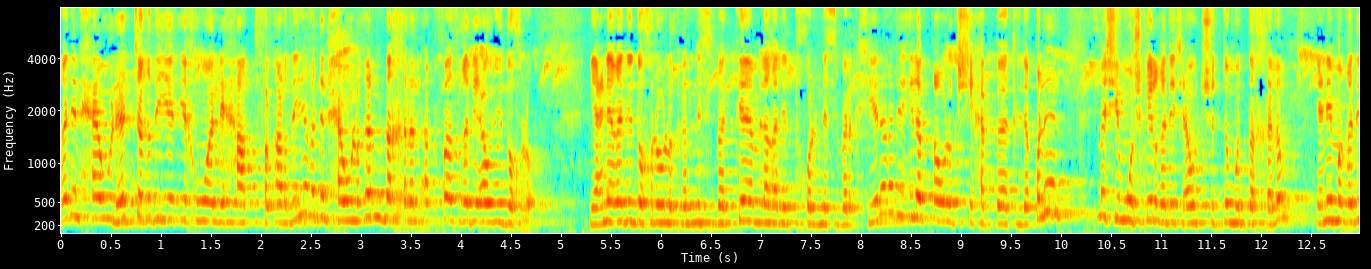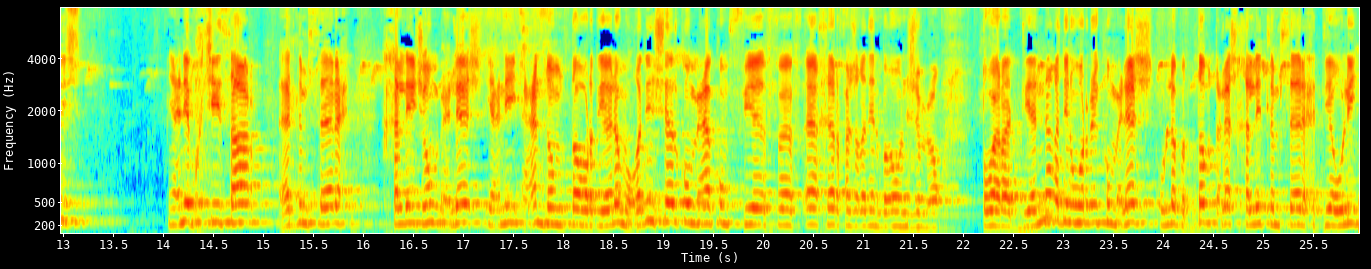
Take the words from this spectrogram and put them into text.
غادي نحاول هاد التغذية الإخوان اللي حاط في الأرضية غادي نحاول غير ندخل الأقفاص غادي يعاودوا يدخلوا. يعني غادي يدخلوا لك النسبة كاملة غادي تدخل النسبة الكثيره غادي إلا بقاو لك شي حبات اللي قلال ماشي مشكل غادي تعاود تشدهم وتدخلهم. يعني ما غاديش يعني باختصار هاد المسارح خليتهم علاش يعني عندهم الدور ديالهم وغادي نشاركوا معكم في, في, في آخر فاش غادي نبغيو نجمعوا الطويرات ديالنا غادي نوريكم علاش ولا بالضبط علاش خليت المسارح ديالي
